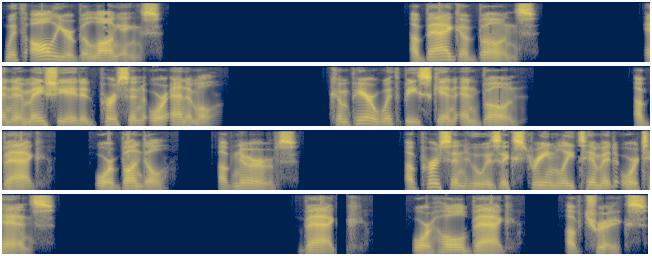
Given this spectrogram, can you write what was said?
With all your belongings. A bag of bones. An emaciated person or animal. Compare with be skin and bone. A bag, or bundle, of nerves. A person who is extremely timid or tense. Bag, or whole bag, of tricks.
